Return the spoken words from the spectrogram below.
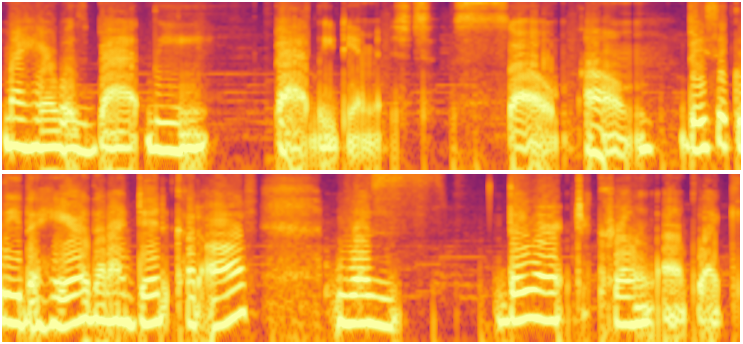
my hair was badly, badly damaged. So, um, basically, the hair that I did cut off was they weren't curling up like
